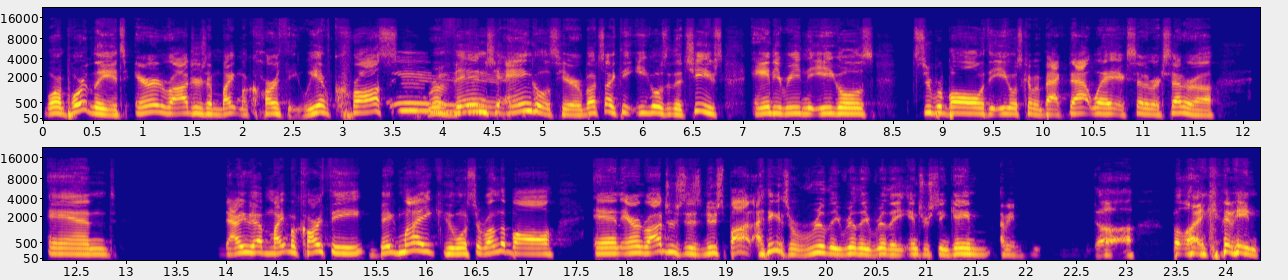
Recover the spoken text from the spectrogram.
More importantly, it's Aaron Rodgers and Mike McCarthy. We have cross revenge Mm. angles here, much like the Eagles and the Chiefs. Andy Reid and the Eagles, Super Bowl with the Eagles coming back that way, et cetera, et cetera. And now you have Mike McCarthy, Big Mike, who wants to run the ball, and Aaron Rodgers' new spot. I think it's a really, really, really interesting game. I mean, duh. But like, I mean,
